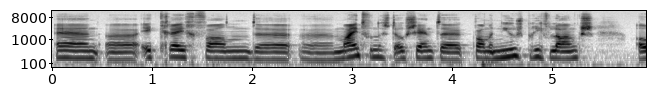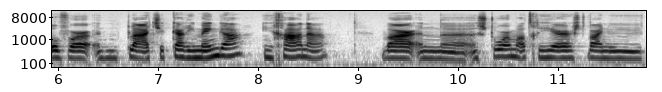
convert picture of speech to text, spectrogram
En eh, ik kreeg van de eh, mindfulness docenten kwam een nieuwsbrief langs over een plaatje Karimenga in Ghana, waar een, eh, een storm had geheerst, waar nu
